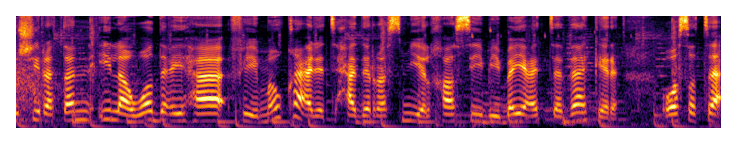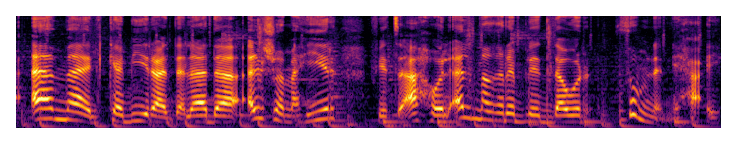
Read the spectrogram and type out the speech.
مشيرة إلى وضعها في موقع الاتحاد الرسمي الخاص ببيع التذاكر وسط آمال كبيرة لدى الجماهير في تأهل المغرب للدور ثمن النهائي.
